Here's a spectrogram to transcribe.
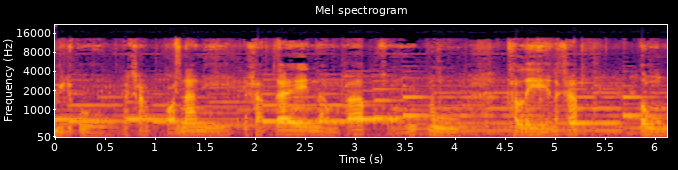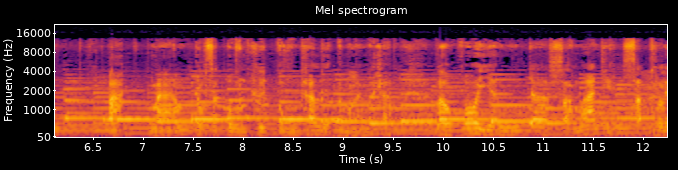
วิดีโอนะครับ ก่อนหน้านี้นะครับได้นำภาพของปูทะเลนะครับ ตรงปากน้ำจังหวัดสตูลคือตรงท่าเรือตะมันนะครับ เราก็ยังจะสามารถเห็นสัตว์ทะเล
